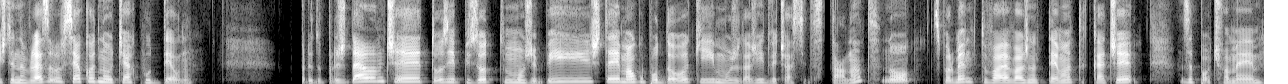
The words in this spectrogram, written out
и ще навляза във всяко едно от тях по-отделно. Предупреждавам, че този епизод може би ще е малко по-дълъг и може даже и две части да станат, но според мен това е важна тема, така че започваме.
